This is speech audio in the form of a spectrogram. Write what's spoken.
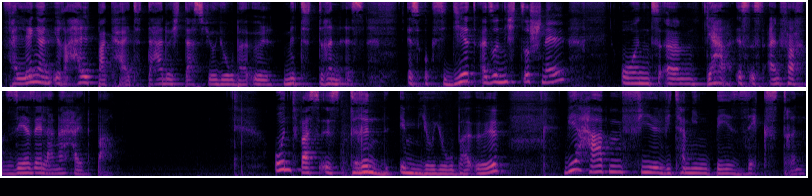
verlängern ihre Haltbarkeit dadurch, dass Jojobaöl mit drin ist. Es oxidiert also nicht so schnell und ähm, ja, es ist einfach sehr, sehr lange haltbar. Und was ist drin im Jojobaöl? Wir haben viel Vitamin B6 drin.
